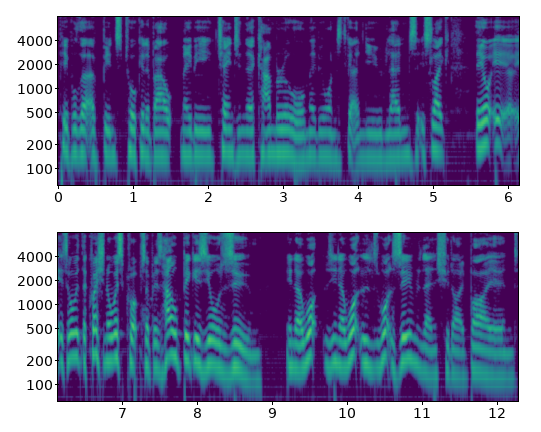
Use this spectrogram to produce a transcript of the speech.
people that have been talking about maybe changing their camera or maybe wanting to get a new lens, it's like they, it, it's always the question always crops up is how big is your zoom? You know what you know what what zoom lens should I buy and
